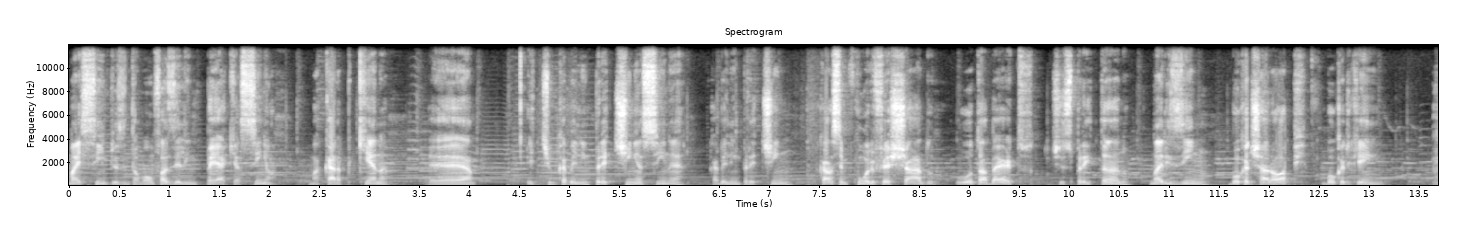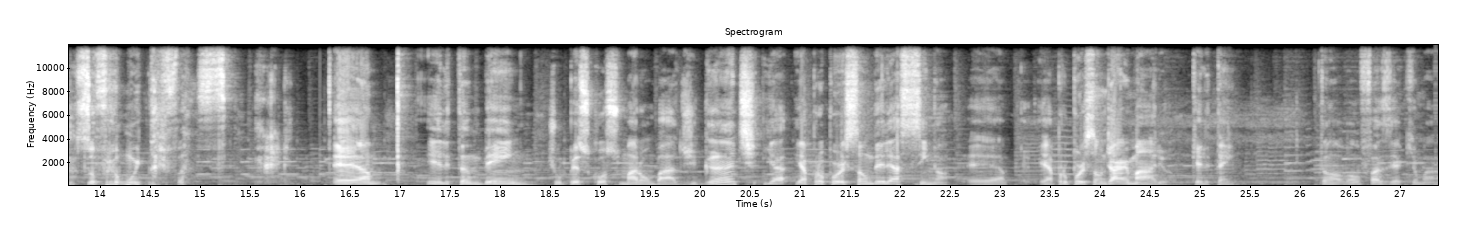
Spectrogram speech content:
mais simples, então. Vamos fazer ele em pé aqui, assim, ó. Uma cara pequena. É... Ele tinha um cabelinho pretinho, assim, né? Cabelinho pretinho. Ficava sempre com o olho fechado, o outro aberto, te espreitando. Narizinho, boca de xarope. Boca de quem sofreu muito na infância. É... Ele também tinha um pescoço marombado gigante e a, e a proporção dele é assim, ó. É, é a proporção de armário que ele tem. Então, ó, vamos fazer aqui uma...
